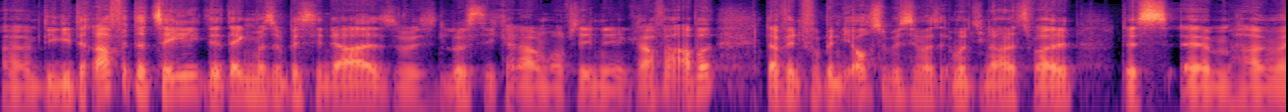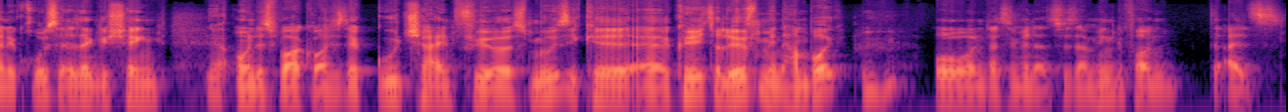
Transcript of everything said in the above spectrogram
Ähm, die Giraffe tatsächlich, da denkt man so ein bisschen, ja, so ist lustig, keine Ahnung, warum steht denn eine Giraffe, aber damit verbinde ich auch so ein bisschen was Emotionales, weil das ähm, haben mir meine Großeltern geschenkt Ja. und es war quasi der Gutschein fürs Musical äh, König der Löwen in Hamburg Mhm. und da sind wir dann zusammen hingefahren. Als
